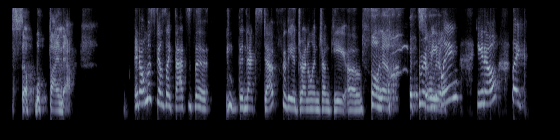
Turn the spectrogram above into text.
so we'll find out. It almost feels like that's the the next step for the adrenaline junkie of oh no. Revealing so you know? Like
